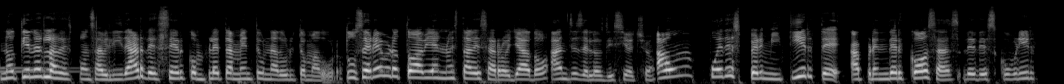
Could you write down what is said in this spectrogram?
No tienes la responsabilidad de ser completamente un adulto maduro. Tu cerebro todavía no está desarrollado antes de los 18. Aún puedes permitirte aprender cosas, de descubrir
